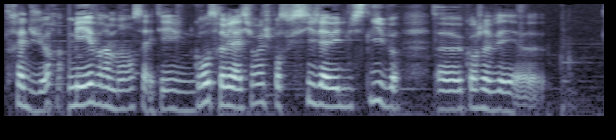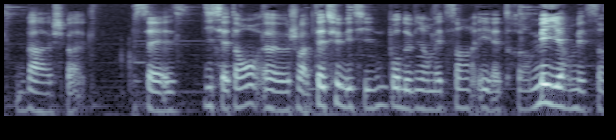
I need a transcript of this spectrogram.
très dure. Mais vraiment, ça a été une grosse révélation et je pense que si j'avais lu ce livre quand j'avais, bah, je sais pas, 16, 17 ans, j'aurais peut-être fait médecine pour devenir médecin et être un meilleur médecin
